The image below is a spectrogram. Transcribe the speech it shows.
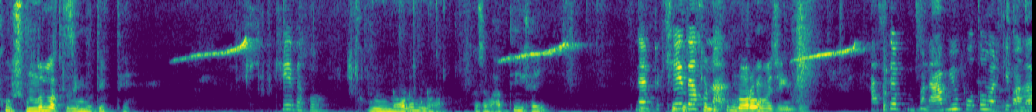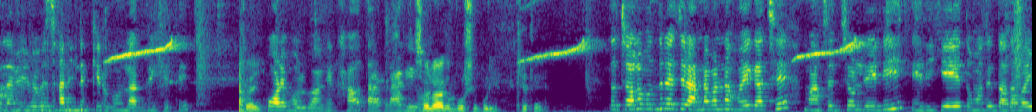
খুব সুন্দর লাগতেছে কিন্তু দেখতে। খেয়ে দেখো। খুব নরম নরম। আচ্ছা ভাত দিয়ে খাই। না একটা খেয়ে দেখো না। খুব নরম হয়েছে কিন্তু। আজকে মানে আমিও প্রথম আর কি বানালাম এইভাবে জানি না কীরকম লাগবে খেতে। তাই। পরে বলব আগে খাও তারপর আগে চলো আগে বসে পড়ি খেতে। তো চলো বন্ধুরা এই যে রান্না বান্না হয়ে গেছে মাছের ঝোল রেডি এদিকে তোমাদের দাদাভাই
